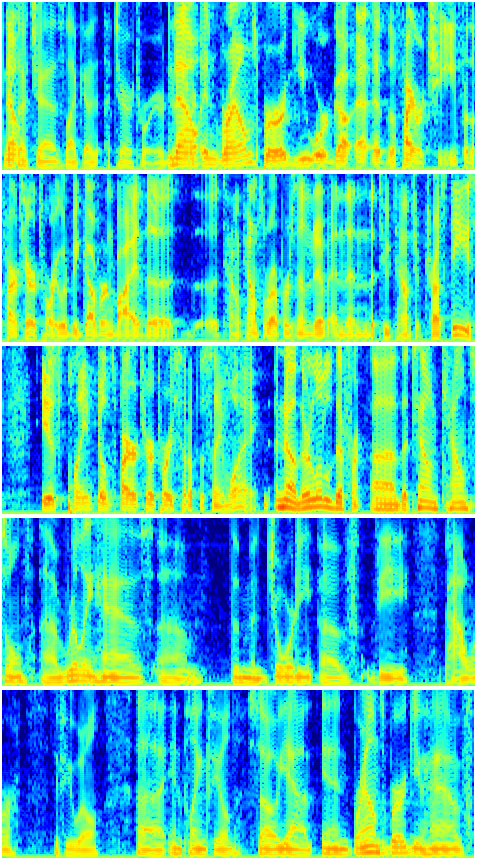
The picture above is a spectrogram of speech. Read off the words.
Now- such as like a, a territory or district. Now in Brownsburg, you were go- uh, the fire chief or the fire territory would be governed by the, the town council representative and then the two township trustees. Is Plainfield's fire territory set up the same way? No, they're a little different. Uh, the town council uh, really has um, the majority of the power, if you will, uh, in Plainfield. So, yeah, in Brownsburg, you have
